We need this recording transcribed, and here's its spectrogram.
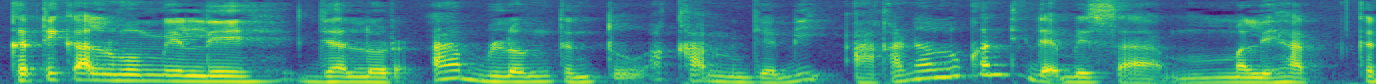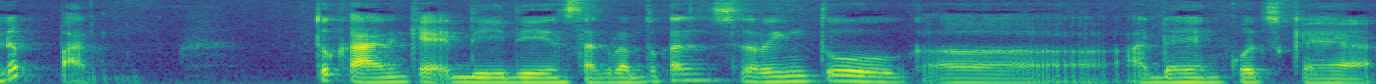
ketika lu memilih jalur A belum tentu akan menjadi A karena lu kan tidak bisa melihat ke depan itu kan kayak di di Instagram tuh kan sering tuh uh, ada yang quotes kayak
